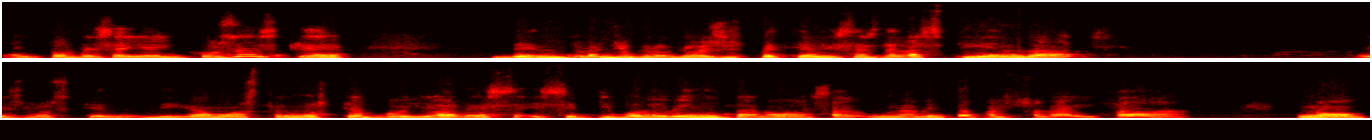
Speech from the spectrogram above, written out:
Entonces ahí hay cosas que dentro, yo creo que los especialistas de las tiendas es los que, digamos, tenemos que apoyar ese, tipo de venta, ¿no? una venta personalizada. No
